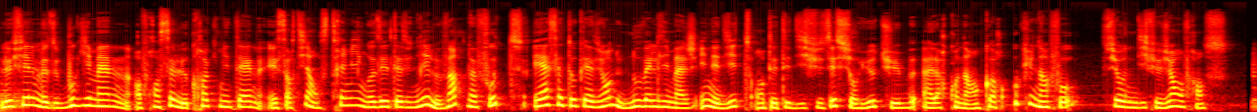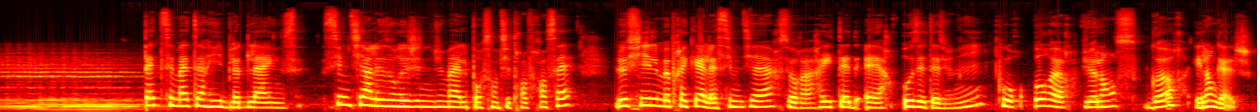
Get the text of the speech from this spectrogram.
Le film The Boogeyman, en français Le Croque-Mitaine, est sorti en streaming aux États-Unis le 29 août, et à cette occasion, de nouvelles images inédites ont été diffusées sur YouTube, alors qu'on n'a encore aucune info sur une diffusion en France. Pet Cemetery Bloodlines, Cimetière les origines du mal pour son titre en français, le film préquel à Cimetière sera rated R aux États-Unis pour horreur, violence, gore et langage.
